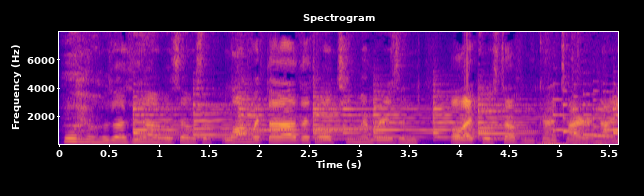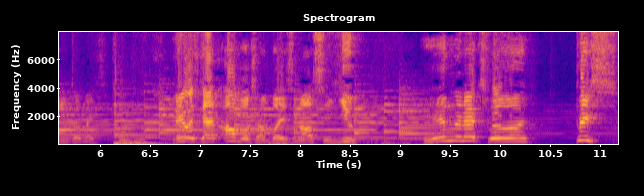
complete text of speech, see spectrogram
along with uh, the whole team members and all that cool stuff. I'm kind of tired right now. I need to go make some coffee. Anyways, guys, I'm VoltronPlayz, and I'll see you in the next one. Peace!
